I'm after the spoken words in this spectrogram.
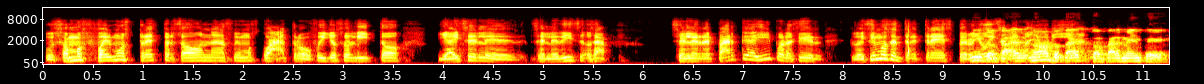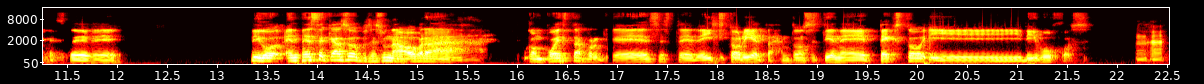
pues somos, fuimos tres personas, fuimos cuatro, fui yo solito, y ahí se le, se le dice, o sea, se le reparte ahí, por decir, lo hicimos entre tres, pero sí, yo total, hice la No, total, totalmente, este, digo, en este caso, pues es una obra compuesta porque es, este, de historieta, entonces tiene texto y dibujos. Ajá.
